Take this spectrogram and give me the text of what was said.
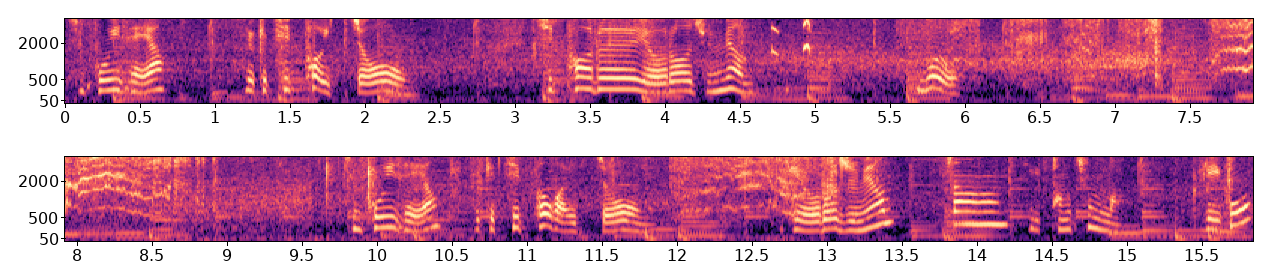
지금 보이세요? 이렇게 지퍼 있죠? 지퍼를 열어주면 뭐 지금 보이세요? 이렇게 지퍼가 있죠? 이렇게 열어주면 짠! 이 방충망 그리고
